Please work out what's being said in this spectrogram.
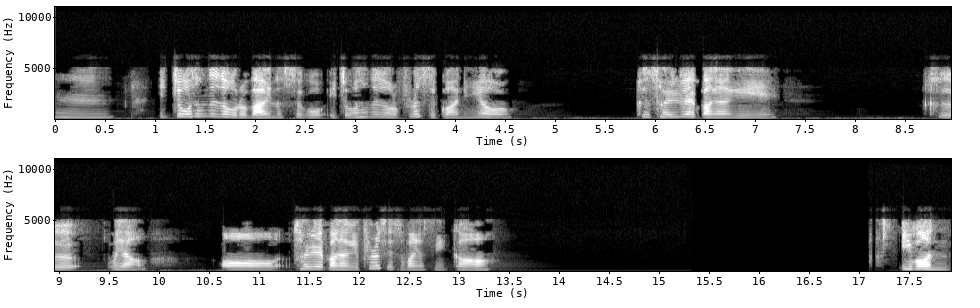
음, 이쪽은 상대적으로 마이너스고, 이쪽은 상대적으로 플러스일 거 아니에요. 그 전류의 방향이, 그, 뭐냐, 어, 전류의 방향이 플러스에서 마이너스니까, 2번이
